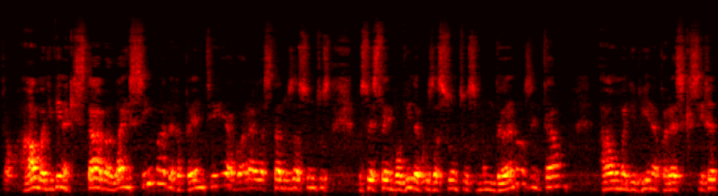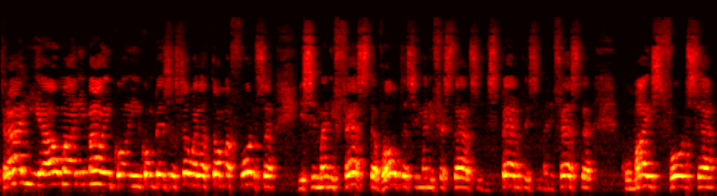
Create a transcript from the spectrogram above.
então, a alma divina que estava lá em cima, de repente, agora ela está nos assuntos, você está envolvida com os assuntos mundanos, então a alma divina parece que se retrai e a alma animal, em, compensação, ela toma força e se manifesta, volta a se manifestar, se desperta e se manifesta com mais força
